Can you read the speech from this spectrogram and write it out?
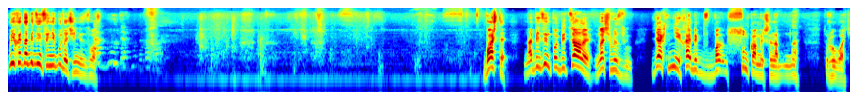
Мені хоч на бензин сьогодні буде чи ні з вас? Бачите, на бензин пообіцяли, значить везу. Як ні, хай би з сумками ще на, на торгувати.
